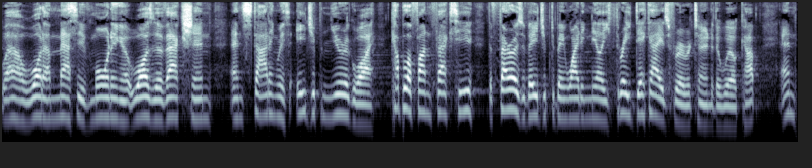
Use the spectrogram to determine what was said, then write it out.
Wow, what a massive morning it was of action. And starting with Egypt and Uruguay, couple of fun facts here. The Pharaohs of Egypt have been waiting nearly three decades for a return to the World Cup. And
